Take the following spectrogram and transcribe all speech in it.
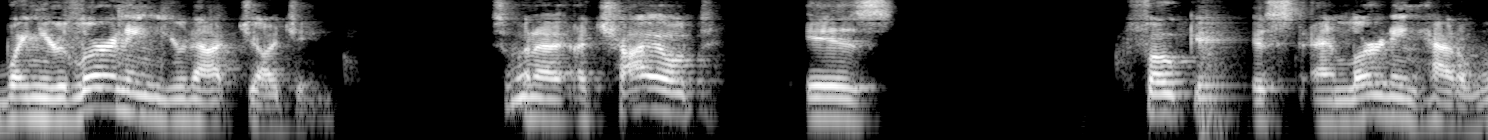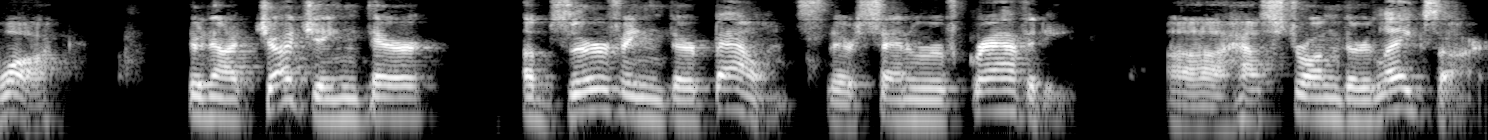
when you're learning, you're not judging. So when a, a child is focused and learning how to walk, they're not judging, they're observing their balance, their center of gravity, uh, how strong their legs are.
